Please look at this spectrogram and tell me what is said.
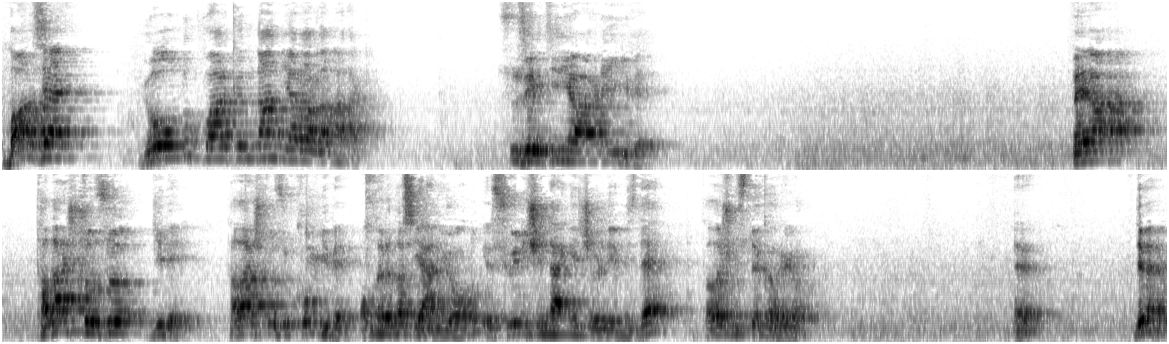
Bazen yoğunluk farkından yararlanarak su zeytinyağı örneği gibi veya talaş tozu gibi talaş tozu kum gibi onları nasıl yani yoğunluk e, suyun içinden geçirdiğimizde talaş üstte karıyor evet Değil mi?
